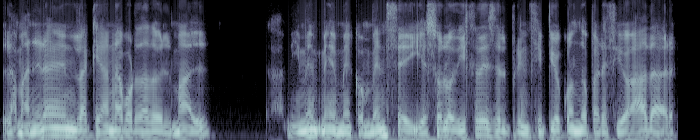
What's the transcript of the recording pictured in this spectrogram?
la manera en la que han abordado el mal, a mí me, me convence, y eso lo dije desde el principio cuando apareció Adar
